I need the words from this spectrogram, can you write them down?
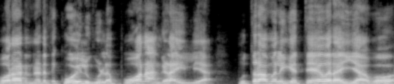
போராட்டம் நடத்தி கோயிலுக்குள்ளே போனாங்களா இல்லையா? முத்துராமலிங்க தேவர் ஐயாவும்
